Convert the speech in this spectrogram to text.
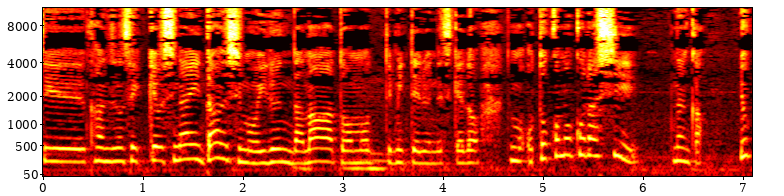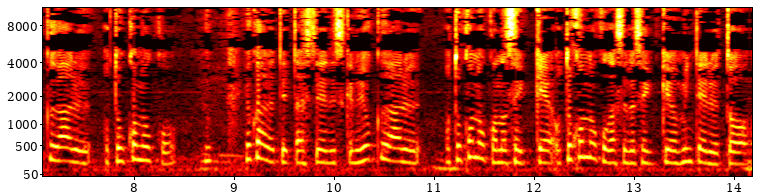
ていう感じの設計をしない男子もいるんだなと思って見てるんですけどでも男の子らしいなんかよくある男の子。よよくあるって言ったら失礼ですけどよくある男の子の設計男の子がする設計を見てると、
